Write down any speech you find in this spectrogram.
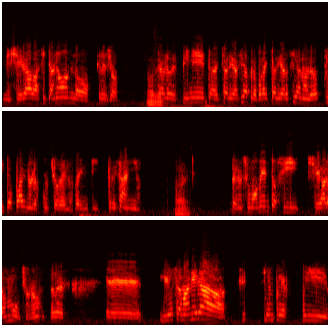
me llegaba así tan hondo, qué sé yo. Te hablo de Spinetta, de Charlie García, pero por ahí Charlie García no lo, Fito Páez no lo escucho de los 23 años pero en su momento sí llegaron mucho, ¿no? Entonces, eh, y de esa manera si- siempre fui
